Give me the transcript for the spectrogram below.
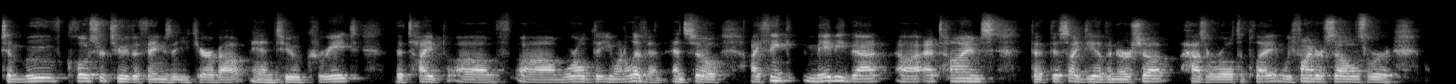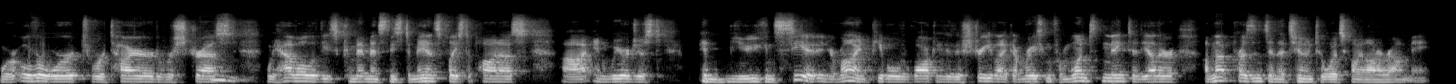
to move closer to the things that you care about and to create the type of uh, world that you want to live in. And so I think maybe that uh, at times that this idea of inertia has a role to play. We find ourselves we're we're overworked, we're tired, we're stressed. Mm. We have all of these commitments, these demands placed upon us, uh, and we are just and you, you can see it in your mind people walking through the street like i'm racing from one thing to the other i'm not present and attuned to what's going on around me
